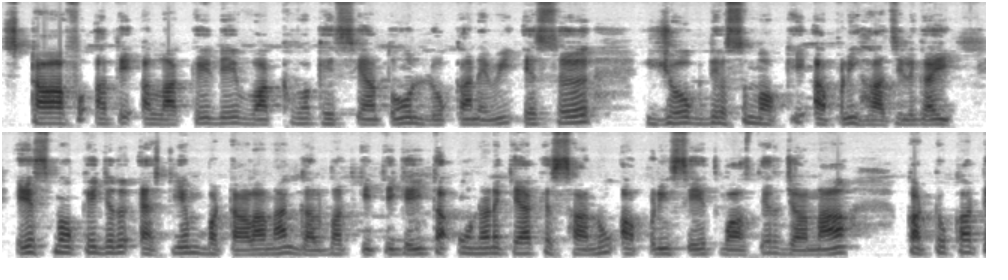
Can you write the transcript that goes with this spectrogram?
ਸਟਾਫ ਅਤੇ ਇਲਾਕੇ ਦੇ ਵੱਖ-ਵੱਖ ਹਿੱਸਿਆਂ ਤੋਂ ਲੋਕਾਂ ਨੇ ਵੀ ਇਸ ਯੋਗ ਦਿਵਸ ਮੌਕੇ ਆਪਣੀ ਹਾਜ਼ਰੀ ਲਗਾਈ। ਇਸ ਮੌਕੇ ਜਦੋਂ ਐਸਟੀਐਮ ਬਟਾਲਾ ਨਾਲ ਗੱਲਬਾਤ ਕੀਤੀ ਗਈ ਤਾਂ ਉਹਨਾਂ ਨੇ ਕਿਹਾ ਕਿ ਸਾਨੂੰ ਆਪਣੀ ਸਿਹਤ ਵਾਸਤੇ ਰੋਜ਼ਾਨਾ ਘੱਟੋ ਘੱਟ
